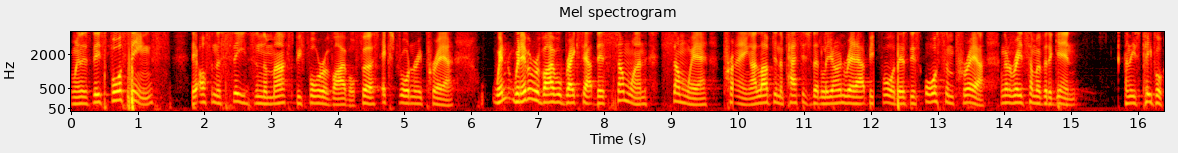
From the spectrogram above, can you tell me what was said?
And when there's these four things, they're often the seeds and the marks before revival. First, extraordinary prayer. When, whenever revival breaks out, there's someone somewhere praying. I loved in the passage that Leon read out before, there's this awesome prayer. I'm going to read some of it again. And these people,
